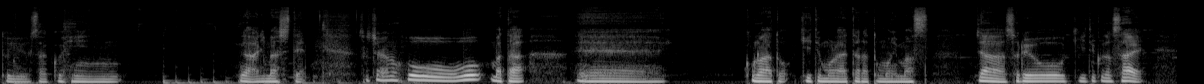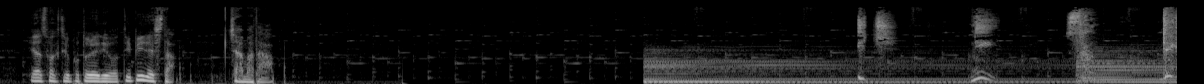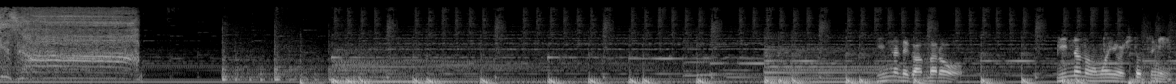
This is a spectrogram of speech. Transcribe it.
という作品がありましてそちらの方をまた、えー、この後聞いてもらえたらと思います。じゃあそれを聞いてください。エアスファクトリーポットレディオ TP でした。じゃあまた。んなで頑張ろう。みんなの思いを一つに。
